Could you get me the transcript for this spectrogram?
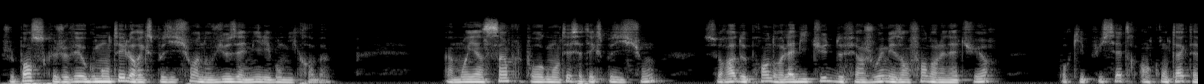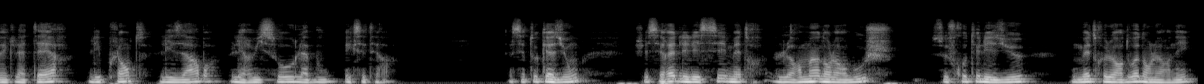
je pense que je vais augmenter leur exposition à nos vieux amis les bons microbes. Un moyen simple pour augmenter cette exposition sera de prendre l'habitude de faire jouer mes enfants dans la nature pour qu'ils puissent être en contact avec la terre, les plantes, les arbres, les ruisseaux, la boue, etc. À cette occasion, j'essaierai de les laisser mettre leurs mains dans leur bouche, se frotter les yeux ou mettre leurs doigts dans leur nez,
